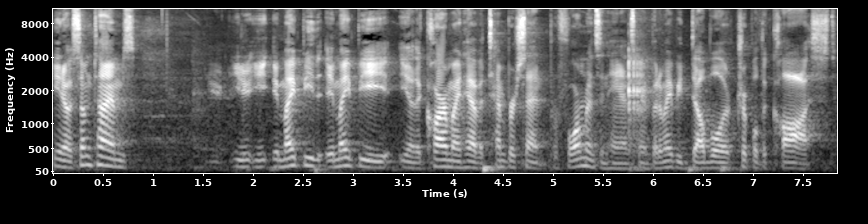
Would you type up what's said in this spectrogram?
you know sometimes you, you, it might be it might be you know the car might have a ten percent performance enhancement, but it might be double or triple the cost.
